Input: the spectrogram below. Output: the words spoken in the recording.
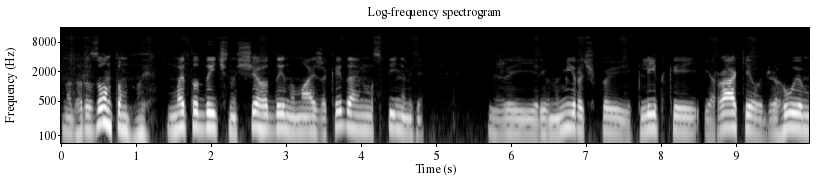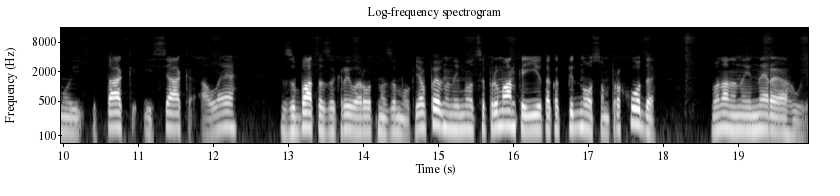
над горизонтом. Ми методично ще годину майже кидаємо спінінги. Вже і рівномірочкою, і плітки, і раків, джагуємо, і так, і сяк, але зубата закрила рот на замок. Я впевнений, оце приманка, її так от під носом проходить, вона на неї не реагує.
